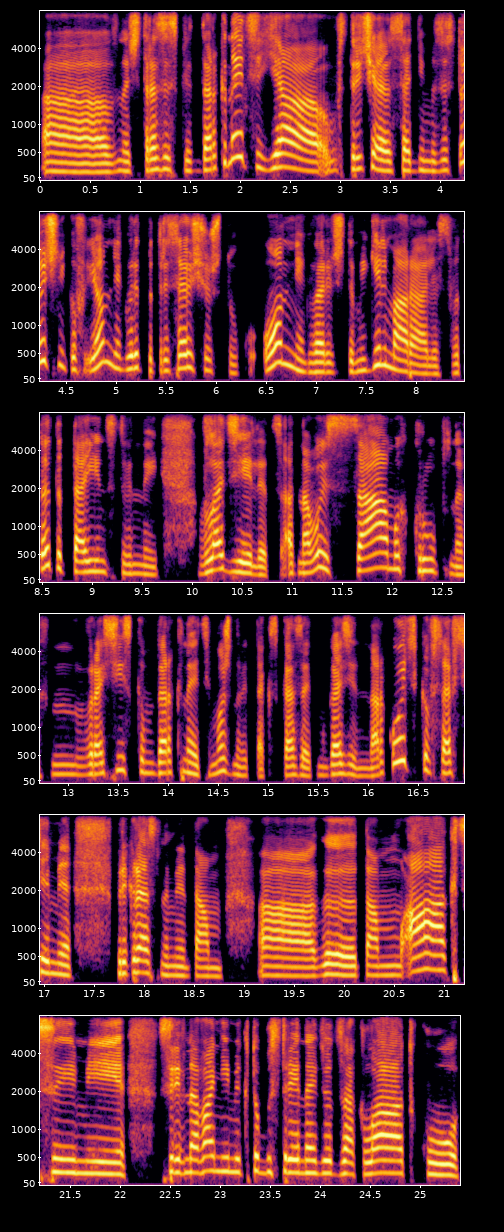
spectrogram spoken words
значит, разыскивает в Даркнете, я встречаюсь с одним из источников, и он мне говорит потрясающую штуку. Он мне говорит, что Мигель Моралес, вот этот таинственный владелец одного из самых крупных в российском Даркнете, можно ведь так сказать, магазин наркотиков со всеми прекрасными там, э, там акциями, соревнованиями, кто быстрее найдет закладку,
